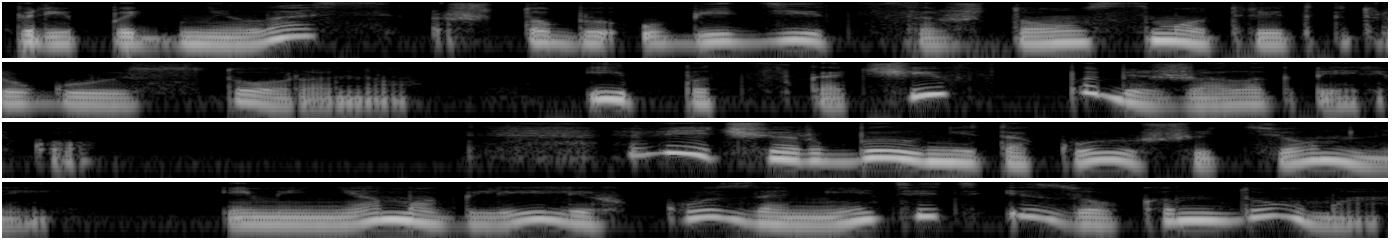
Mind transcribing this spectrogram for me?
приподнялась, чтобы убедиться, что он смотрит в другую сторону, и, подскочив, побежала к берегу. Вечер был не такой уж и темный, и меня могли легко заметить из окон дома.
